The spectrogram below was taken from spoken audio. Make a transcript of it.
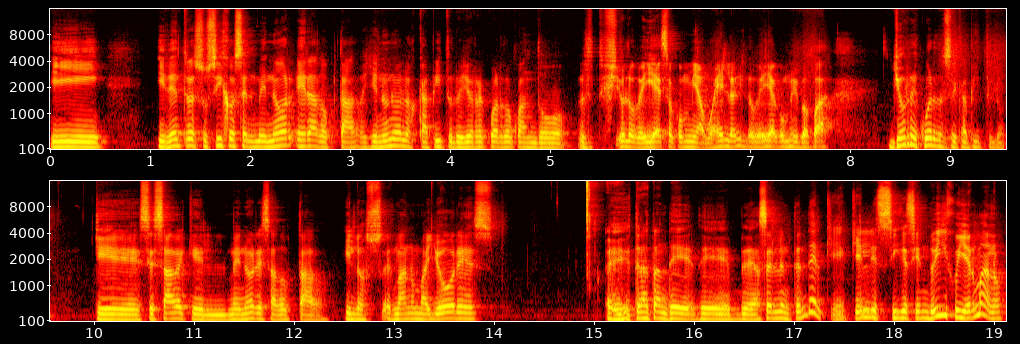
Y, y dentro de sus hijos el menor era adoptado. Y en uno de los capítulos yo recuerdo cuando yo lo veía eso con mi abuelo y lo veía con mi papá. Yo recuerdo ese capítulo, que se sabe que el menor es adoptado y los hermanos mayores eh, tratan de, hacerle entender que, que, él sigue siendo hijo y hermano,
